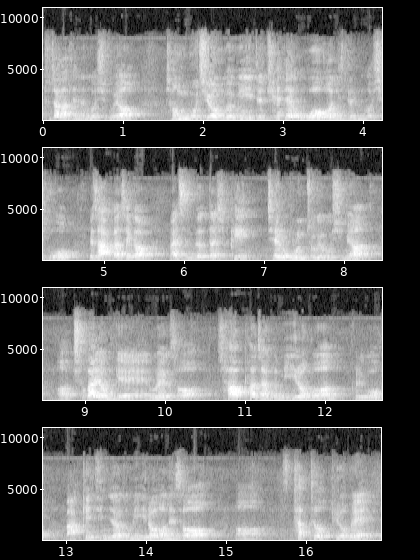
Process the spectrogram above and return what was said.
투자가 되는 것이고요. 정부 지원금이 이제 최대 5억 원이 되는 것이고, 그래서 아까 제가 말씀드렸다시피 제일 오른쪽에 보시면 어, 추가 연계로 해서 사업화 자금이 1억 원, 그리고 마케팅 자금이 1억 원 해서 어, 스타트업 기업에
